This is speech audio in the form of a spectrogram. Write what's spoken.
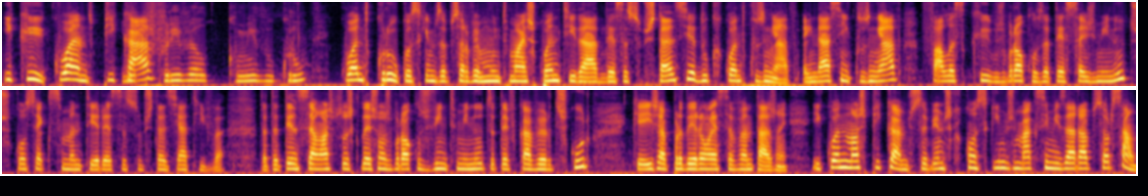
E que quando picado... E é preferível comido cru? Quando cru, conseguimos absorver muito mais quantidade uhum. dessa substância do que quando cozinhado. Ainda assim, cozinhado, fala-se que os brócolos até 6 minutos consegue-se manter essa substância ativa. Portanto, atenção às pessoas que deixam os brócolos 20 minutos até ficar verde escuro, que aí já perderam essa vantagem. E quando nós picamos, sabemos que conseguimos maximizar a absorção.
